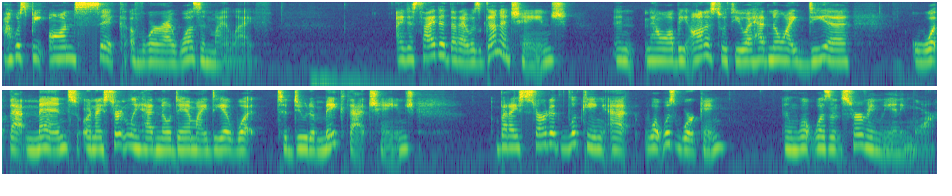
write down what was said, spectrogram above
I was beyond sick of where I was in my life. I decided that I was going to change and now I'll be honest with you, I had no idea what that meant, and I certainly had no damn idea what to do to make that change. But I started looking at what was working and what wasn't serving me anymore.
